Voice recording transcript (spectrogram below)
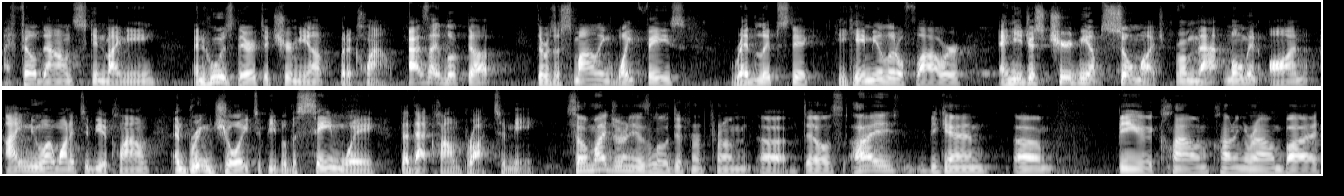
I fell down, skinned my knee, and who was there to cheer me up but a clown? As I looked up, there was a smiling white face, red lipstick, he gave me a little flower, and he just cheered me up so much. From that moment on, I knew I wanted to be a clown and bring joy to people the same way that that clown brought to me. So my journey is a little different from uh, Dale's. I began um, being a clown, clowning around by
